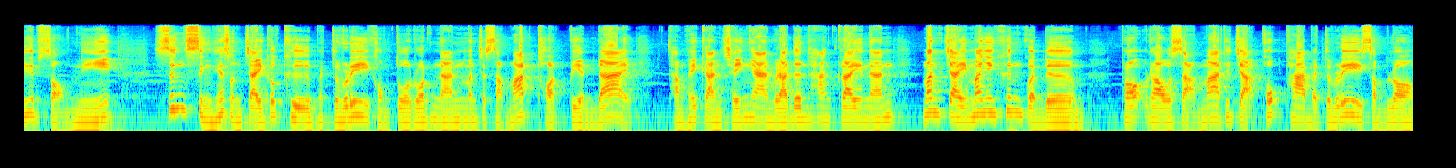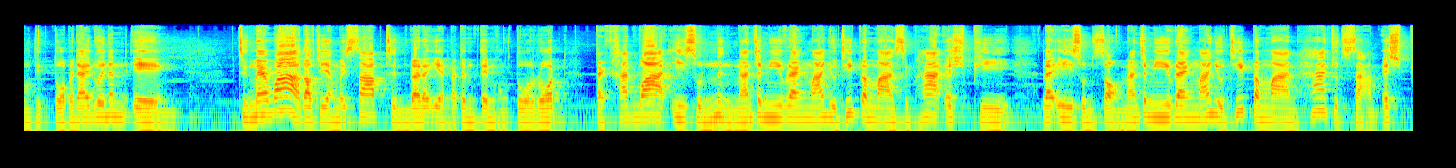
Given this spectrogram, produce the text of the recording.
2022 นี้ ซึ่งสิ่งที่สนใจก็คือแบตเตอรี่ของตัวรถนั้นมันจะสามารถถอดเปลี่ยนได้ ทำให้การใช้งานเวลาเดินทางไกลนั้น มั่นใจมากยิ่งขึ้นกว่าเดิม เพราะเราสามารถที่จะพกพาแบตเตอรี่สำรองติดตัวไปได้ด้วยนั่นเอง ถึงแม้ว่าเราจะยังไม่ทราบถึงรายละเอียดแบบเต็มๆของตัวรถ แต่คาดว่า E01 นั้นจะมีแรงม้าอยู่ที่ประมาณ 15 HP และ E02 นั้นจะมีแรงม้าอยู่ที่ประมาณ 5.3 HP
